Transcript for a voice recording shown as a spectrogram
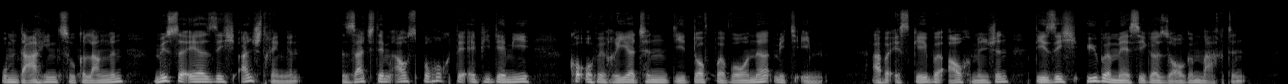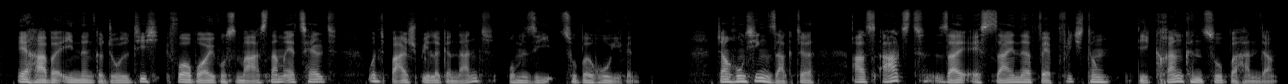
Um dahin zu gelangen, müsse er sich anstrengen. Seit dem Ausbruch der Epidemie kooperierten die Dorfbewohner mit ihm. Aber es gebe auch Menschen, die sich übermäßige Sorgen machten. Er habe ihnen geduldig Vorbeugungsmaßnahmen erzählt und Beispiele genannt, um sie zu beruhigen. Zhang Hongxing sagte, als Arzt sei es seine Verpflichtung, die Kranken zu behandeln.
